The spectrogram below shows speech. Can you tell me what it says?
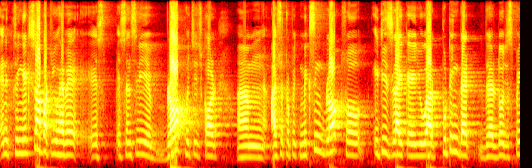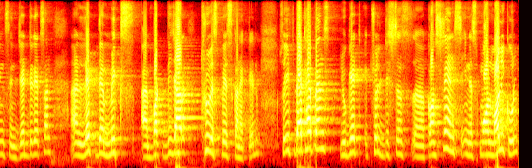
anything extra but you have a, a essentially a block which is called um, isotropic mixing block. So, it is like a, you are putting that there those spins in z direction and let them mix uh, but these are through a space connected. So, if that happens you get actual distance uh, constraints in a small molecule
